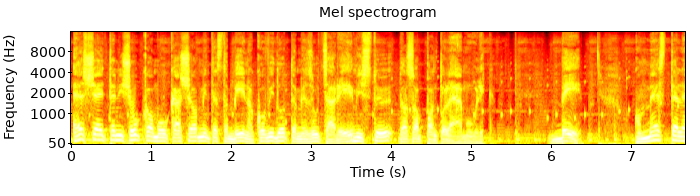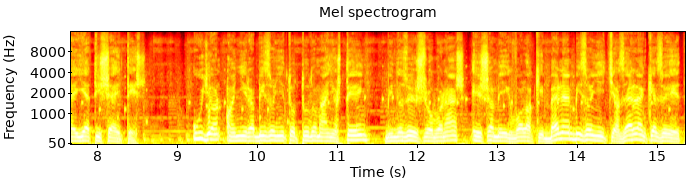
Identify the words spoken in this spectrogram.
Ez sejteni sokkal mókásabb, mint ezt a béna covidot, ami az utcán rémisztő, de a szappantól elmúlik. B. A mesztelen yeti sejtés. Ugyan annyira bizonyított tudományos tény, mint az ősrobbanás, és amíg valaki be nem bizonyítja az ellenkezőjét,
